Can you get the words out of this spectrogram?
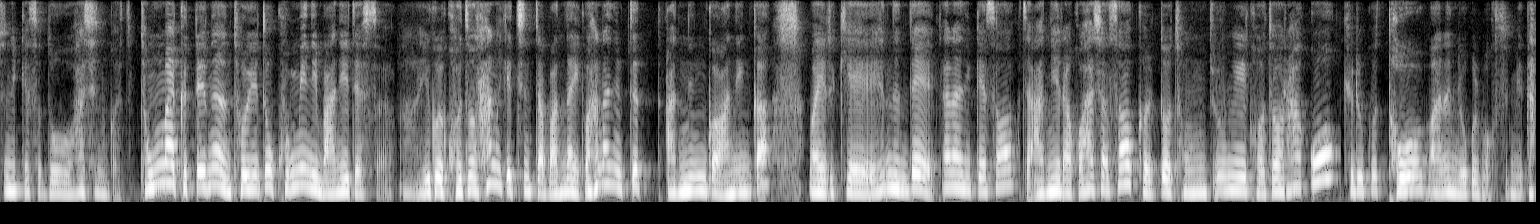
주님께서 노 하시는 거죠. 정말 그때는 저희도 고민이 많이 됐어요. 아, 이걸 거절하는 게 진짜 맞나? 이거 하나님 뜻 아닌 거 아닌가? 막 이렇게 했는데 하나님께서 이제 아니라고 하셔서 그걸 또 정중히 거절하고 그리고 더 많은 욕을 먹습니다.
